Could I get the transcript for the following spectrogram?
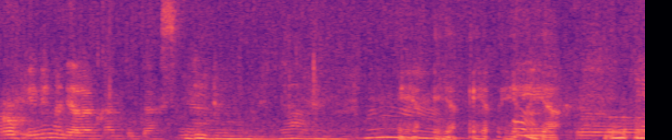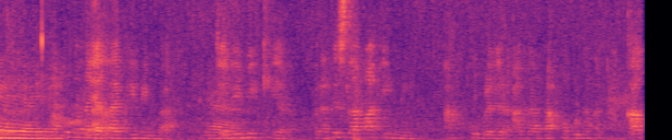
ruh ini menjalankan tugasnya. Di dunia. Hmm. Iya, iya, iya, iya, iya. Gitu. Iya, iya, iya. Aku mau nanya lagi nih mbak, Ya. jadi mikir, berarti selama ini aku belajar agama menggunakan akal,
